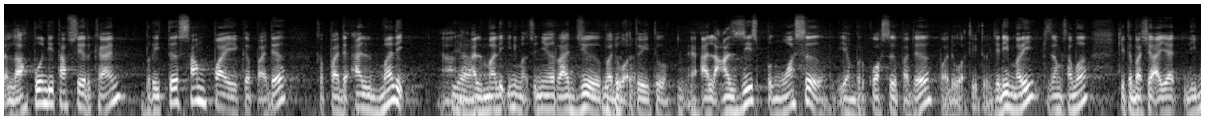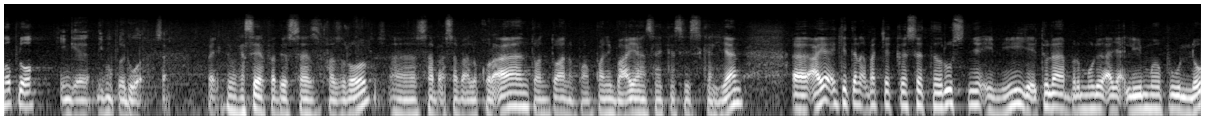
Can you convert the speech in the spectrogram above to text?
telah pun ditafsirkan berita sampai kepada kepada Al-Malik ya. Al-Malik ini maksudnya raja pada Betul, waktu itu. Al-Aziz penguasa yang berkuasa pada pada waktu itu. Jadi mari kita sama-sama kita baca ayat 50 hingga 52. Ustaz. Baik, terima kasih kepada Ustaz Fazrul, uh, sahabat-sahabat Al-Quran, tuan-tuan dan puan-puan ibu ayah saya kasih sekalian. Uh, ayat yang kita nak baca ke seterusnya ini iaitu bermula ayat 50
